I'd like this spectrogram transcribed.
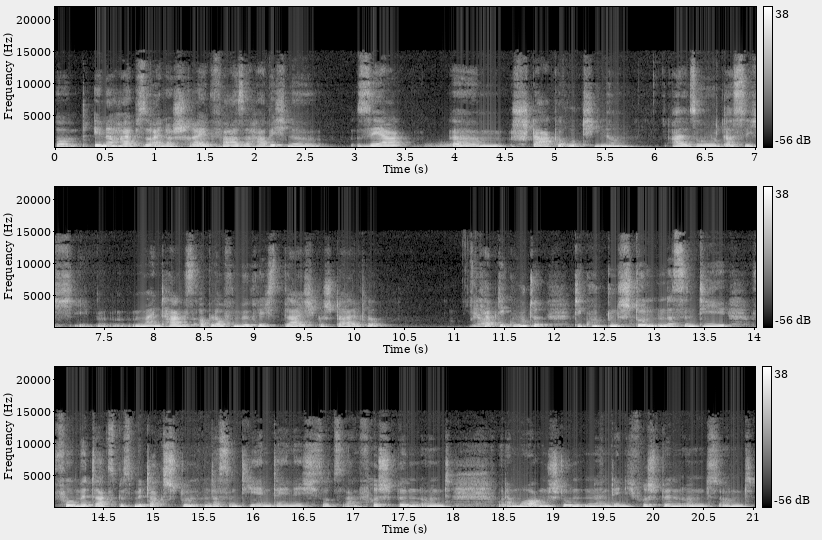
Und innerhalb so einer Schreibphase habe ich eine sehr ähm, starke Routine. Also, dass ich meinen Tagesablauf möglichst gleich gestalte. Ja. Ich habe die, gute, die guten Stunden, das sind die Vormittags- bis Mittagsstunden, das sind die, in denen ich sozusagen frisch bin und oder Morgenstunden, in denen ich frisch bin und, und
